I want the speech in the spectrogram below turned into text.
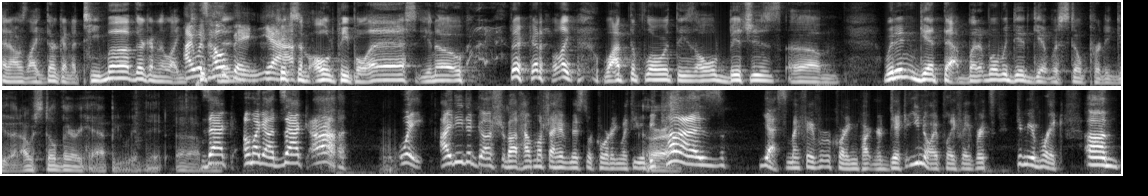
and I was like, they're gonna team up. They're gonna like. I was kick the- hoping, yeah. kick some old people ass. You know, they're gonna like wipe the floor with these old bitches. Um, we didn't get that, but what we did get was still pretty good. I was still very happy with it. Um, Zach, oh my God, Zach, ah, wait, I need to gush about how much I have missed recording with you All right. because, yes, my favorite recording partner, Dick. You know I play favorites. Give me a break. Um,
